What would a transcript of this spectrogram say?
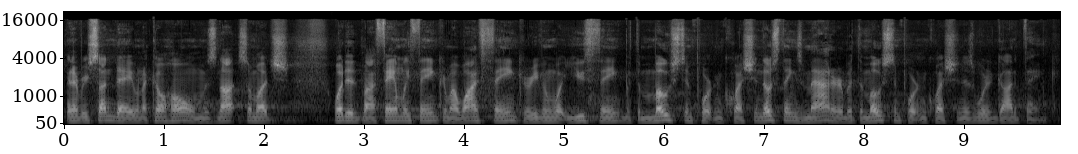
and every Sunday when I go home is not so much what did my family think or my wife think or even what you think, but the most important question, those things matter, but the most important question is what did God think?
